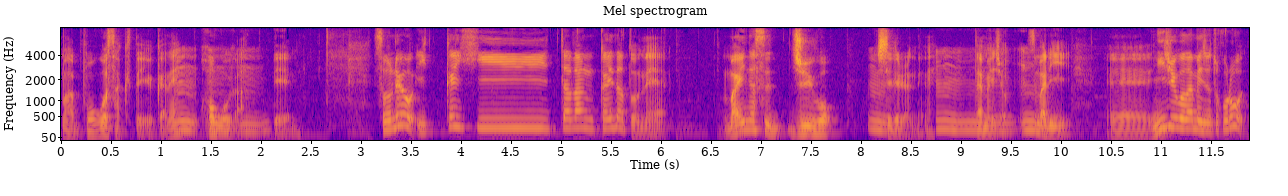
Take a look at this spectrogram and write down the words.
ーまあ、防護策っていうかね、うん。保護があって、それを1回引いた段階だとねマイナス15してくれるんでね、うん。ダメージを、うんつまり、えー、25ダメージのところを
